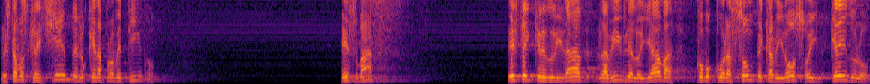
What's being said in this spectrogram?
No estamos creyendo en lo que Él ha prometido. Es más, esta incredulidad la Biblia lo llama como corazón pecaminoso, incrédulo,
